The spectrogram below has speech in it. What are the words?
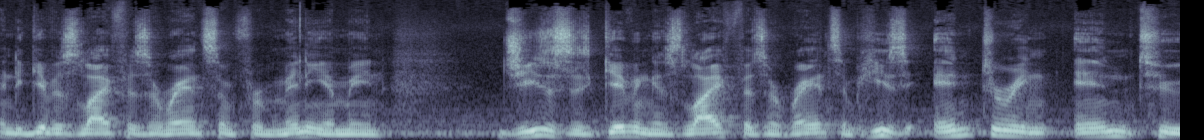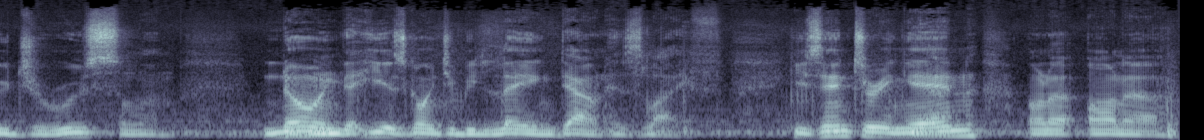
and to give his life as a ransom for many." I mean, Jesus is giving his life as a ransom. He's entering into Jerusalem, knowing mm-hmm. that he is going to be laying down his life. He's entering in on a on a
